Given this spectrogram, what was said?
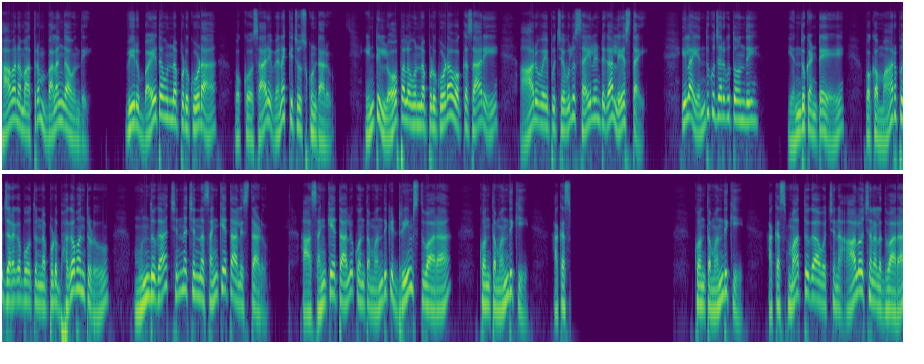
భావన మాత్రం బలంగా ఉంది. వీరు బయట ఉన్నప్పుడు కూడా ఒక్కోసారి వెనక్కి చూసుకుంటారు. ఇంటి లోపల ఉన్నప్పుడు కూడా ఒక్కసారి ఆరువైపు చెవులు సైలెంట్గా లేస్తాయి. ఇలా ఎందుకు జరుగుతోంది? ఎందుకంటే ఒక మార్పు జరగబోతున్నప్పుడు భగవంతుడు ముందుగా చిన్న చిన్న సంకేతాలిస్తాడు. ఆ సంకేతాలు కొంతమందికి డ్రీమ్స్ ద్వారా కొంతమందికి అకస్ కొంతమందికి అకస్మాత్తుగా వచ్చిన ఆలోచనల ద్వారా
